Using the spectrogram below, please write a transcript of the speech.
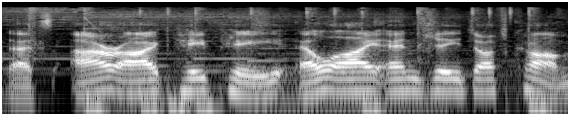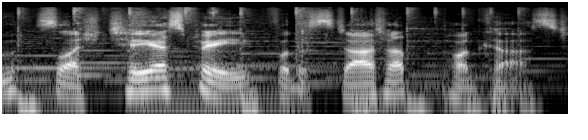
That's R-I-P-P-L-I-N-G dot com slash TSP for the Startup Podcast.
